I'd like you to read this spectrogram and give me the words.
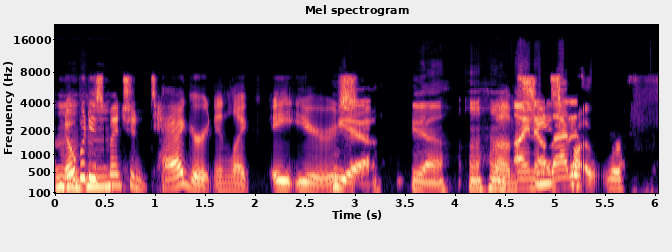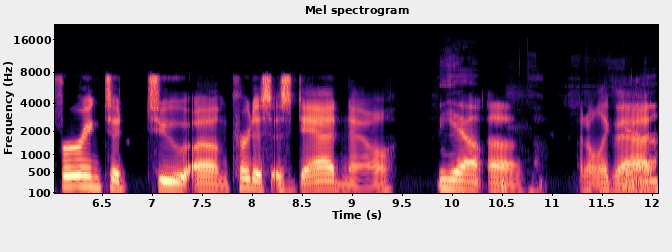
Nobody's Mhm. mentioned Taggert in like eight years. Yeah, yeah. uh-huh. Um, I know that is. referring to to um, Curtis as dad now. Yeah, Uh, I don't like that.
